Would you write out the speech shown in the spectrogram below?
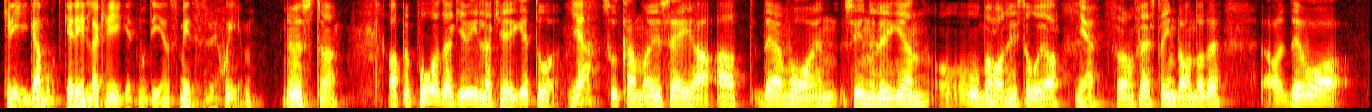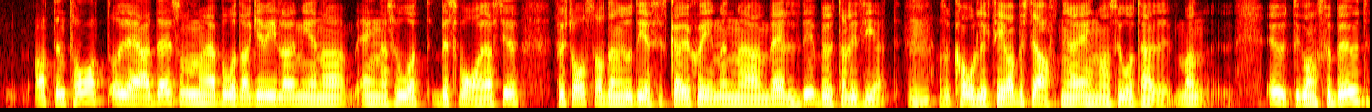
kriga mot. Gerillakriget mot Ian Smiths regim. Just det. Apropå det gerillakriget då. Yeah. Så kan man ju säga att det var en synnerligen obehaglig historia. Yeah. För de flesta inblandade. Det var attentat och räder som de här båda gerillaarméerna ägnar sig åt besvaras ju förstås av den rhodesiska regimen med en väldig brutalitet. Mm. Alltså kollektiva bestraffningar ägnar man sig åt här. Man, utegångsförbud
